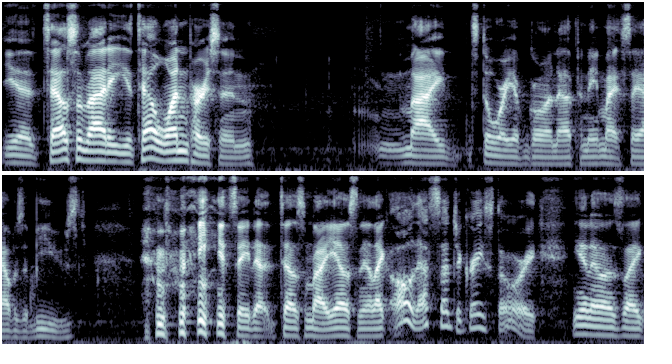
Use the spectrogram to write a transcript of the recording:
you tell somebody, you tell one person my story of growing up, and they might say I was abused. you say that, tell somebody else, and they're like, "Oh, that's such a great story." You know, it's like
